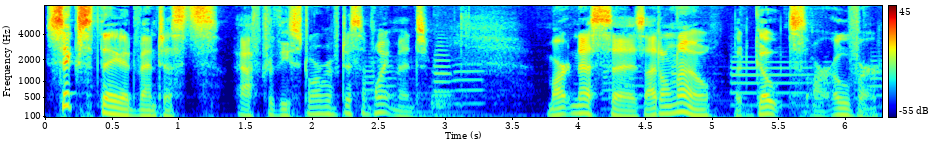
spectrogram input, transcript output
Sixth Day Adventists after the storm of disappointment. Martin S says I don't know, but goats are over.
